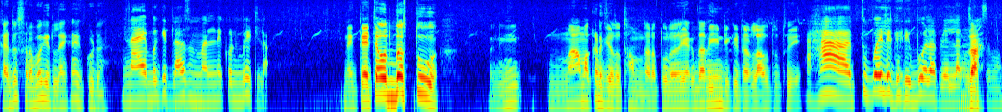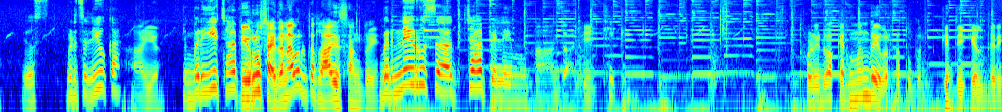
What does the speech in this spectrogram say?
काय दुसरं बघितलंय काय कुठं? नाही बघितलं अजून मला नाही कोण भेटला. नाही त्याच्यावर बस तू. आणि मामाकडेच येतो थांब जरा. तुला एकदा इंडिकेटर लावतो तू ये. हा तू पहिले घरी बोल आपल्या लग्नाचं मग. व्यवस्थित. बरं चल येऊ का? हा ये. बरं ये चहा ती प्यायला. रुसायचं नाही बरं आधीच सांगतोय. बरं नाही रुस चहा पेले मग. हा जा ठीक. ठीक आहे. थोडी डोक्यात मंद आहे बरं का तू पण. किती केलं तरी.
